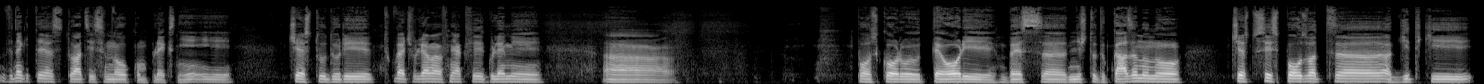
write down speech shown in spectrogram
винаги тези ситуации са много комплексни и често дори, тук вече влияме в някакви големи а, по-скоро теории без а, нищо доказано, но често се използват а, агитки,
